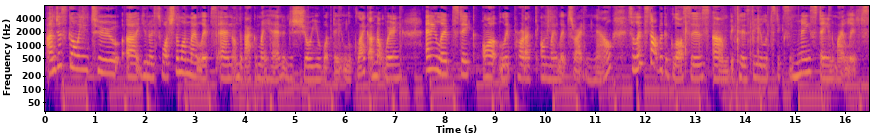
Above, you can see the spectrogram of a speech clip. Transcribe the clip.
I'm just going to uh, you know swatch them on my lips and on the back of my hand and just show you what they look like. I'm not wearing any lipstick or lip product on my lips right now. So let's start with the glosses um, because the lipsticks may stain my lips.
